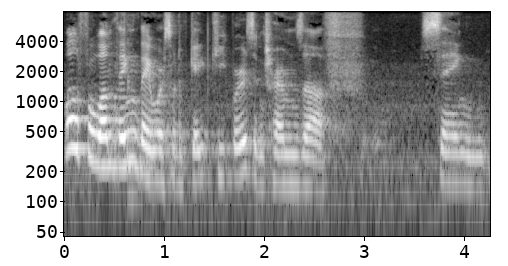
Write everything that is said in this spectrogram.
Well, for one thing, they were sort of gatekeepers in terms of saying,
